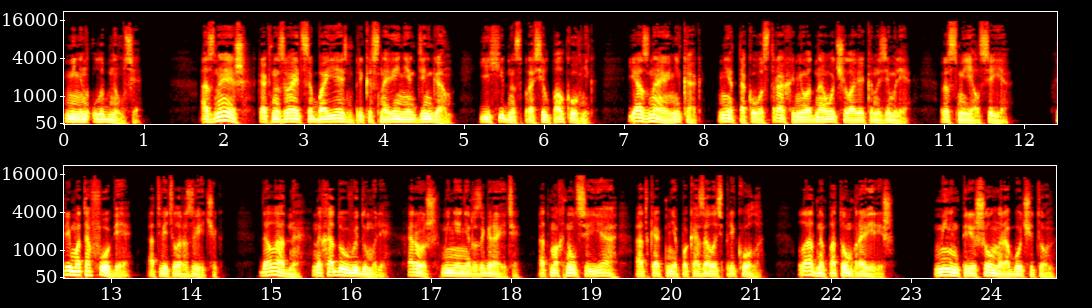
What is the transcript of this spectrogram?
Минин улыбнулся. А знаешь, как называется боязнь прикосновения к деньгам? ехидно спросил полковник. «Я знаю, никак. Нет такого страха ни у одного человека на земле», — рассмеялся я. «Хрематофобия», — ответил разведчик. «Да ладно, на ходу выдумали. Хорош, меня не разыграете». Отмахнулся я от, как мне показалось, прикола. «Ладно, потом проверишь». Минин перешел на рабочий тон.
